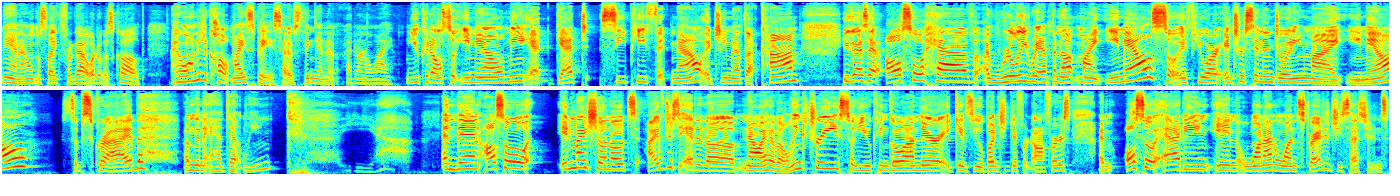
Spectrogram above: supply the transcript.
Man i almost like forgot what it was called. I wanted to call it myspace. I was thinking i don't know why. You can also email me at getcpfitnow at gmail.com you guys i also have i'm really ramping up my emails so if you are interested in joining my email subscribe. I'm going to add that link and then also in my show notes, I've just added a now I have a link tree so you can go on there. It gives you a bunch of different offers. I'm also adding in one-on-one strategy sessions.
